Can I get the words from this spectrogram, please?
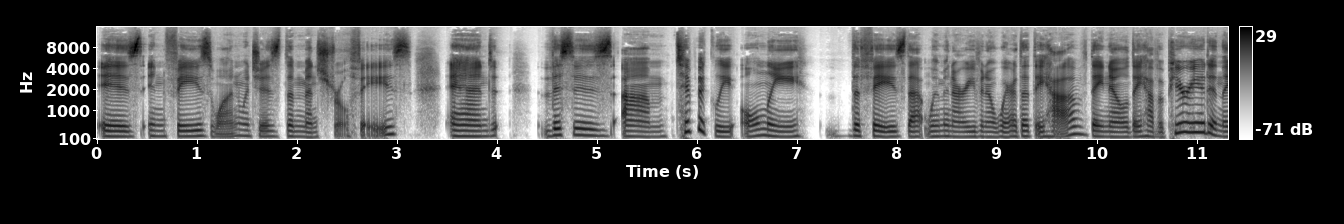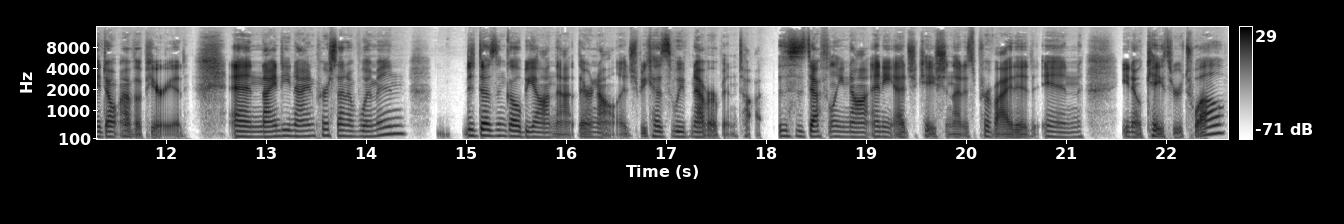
is in phase one, which is the menstrual phase. And this is um, typically only the phase that women are even aware that they have. They know they have a period and they don't have a period. And 99% of women, it doesn't go beyond that, their knowledge, because we've never been taught. This is definitely not any education that is provided in, you know, K through 12.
